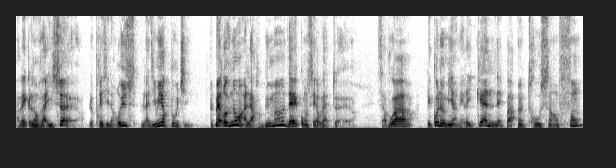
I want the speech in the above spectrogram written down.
avec l'envahisseur, le président russe Vladimir Poutine. Mais revenons à l'argument des conservateurs, savoir l'économie américaine n'est pas un trou sans fond,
